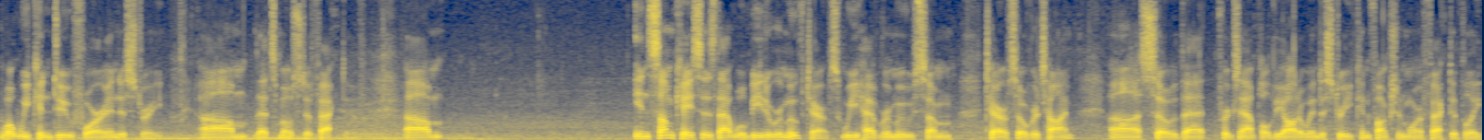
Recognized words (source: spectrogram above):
what we can do for our industry um, that's most effective. In some cases, that will be to remove tariffs. We have removed some tariffs over time uh, so that, for example, the auto industry can function more effectively.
